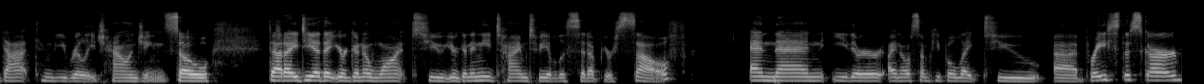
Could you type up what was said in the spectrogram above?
that can be really challenging. So that idea that you're going to want to, you're going to need time to be able to sit up yourself. And then either, I know some people like to uh, brace the scar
